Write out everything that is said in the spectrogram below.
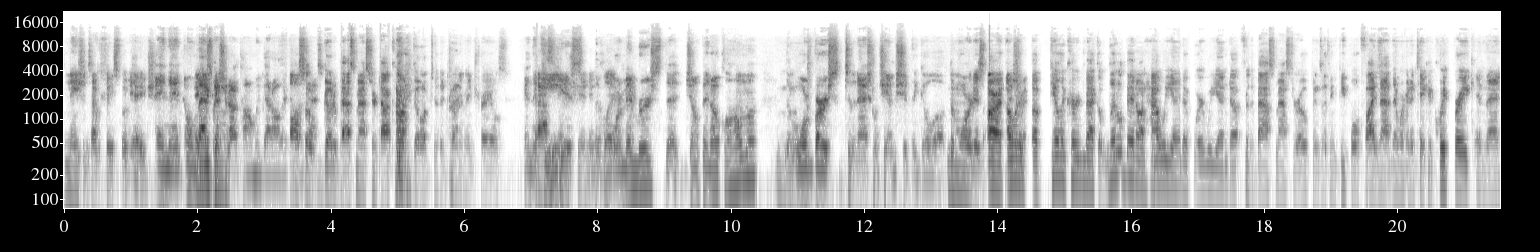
nations have a Facebook page. And then on bassmaster.com, we've got all their Also, go to bassmaster.com, go up to the tournament trails. And the Bass key is Nation the Click. more members that jump in Oklahoma, the Mhm. more burst to the national championship they go up. the more it is. All right, I That's want to uh, peel the curtain back a little bit on how we end up where we end up for the Bassmaster Opens. I think people will find that. Then we're going to take a quick break, and then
